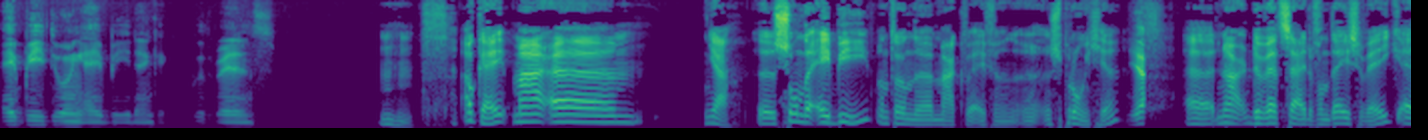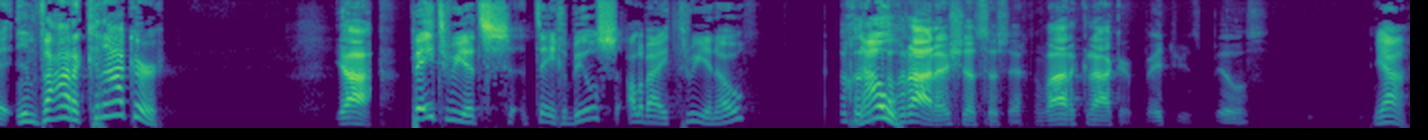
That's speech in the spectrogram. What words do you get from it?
AB doing AB, denk ik. Good riddance. Mhm. Oké, maar ehm, ja, eh, zonder AB, want dan eh, maken we even een, een sprongetje. Ja. eh, naar de wedstrijden van deze week. Een ware kraker. Ja, Patriots tegen Bills, allebei 3-0. toch, Nou. toch raar hè, als je dat zo zegt. Een ware kraker, Patriots, Bills. Ja.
